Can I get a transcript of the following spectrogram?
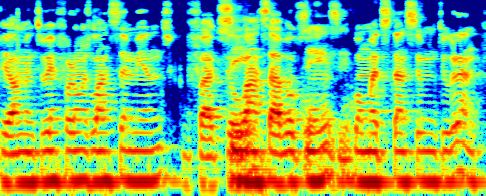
realmente bem foram os lançamentos, que de facto sim, ele lançava com, sim, sim. com uma distância muito grande.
